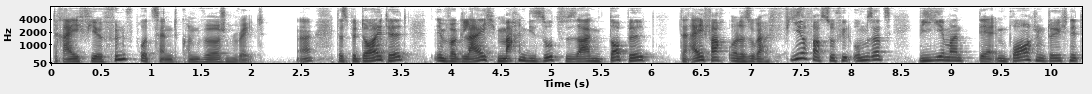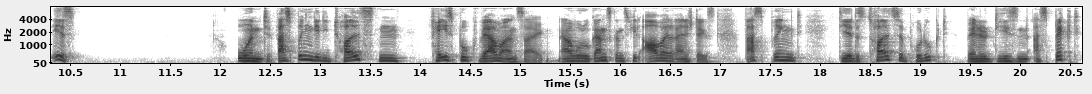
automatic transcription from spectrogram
3, 4, 5 Prozent Conversion Rate. Das bedeutet, im Vergleich machen die sozusagen doppelt, dreifach oder sogar vierfach so viel Umsatz wie jemand, der im Branchendurchschnitt ist. Und was bringen dir die tollsten Facebook-Werbeanzeigen, ja, wo du ganz, ganz viel Arbeit reinsteckst? Was bringt dir das tollste Produkt, wenn du diesen Aspekt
